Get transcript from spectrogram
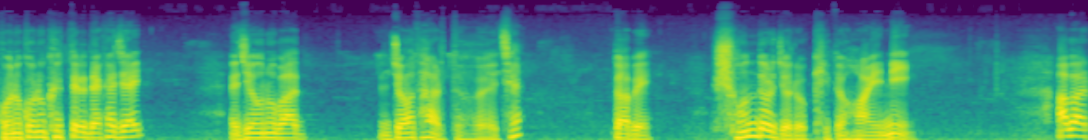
কোনো কোনো ক্ষেত্রে দেখা যায় যে অনুবাদ যথার্থ হয়েছে, তবে সৌন্দর্য রক্ষিত হয়নি। আবার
